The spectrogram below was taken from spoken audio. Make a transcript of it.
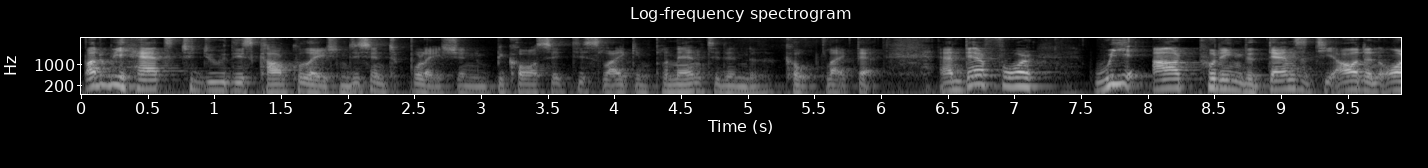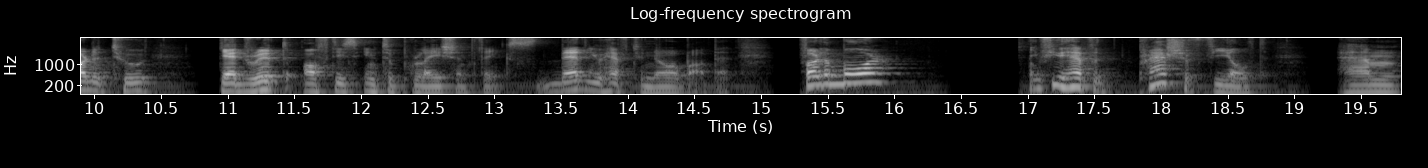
But we had to do this calculation, this interpolation, because it is like implemented in the code like that. And therefore, we are putting the density out in order to get rid of these interpolation things. That you have to know about that. Furthermore, if you have a pressure field um,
